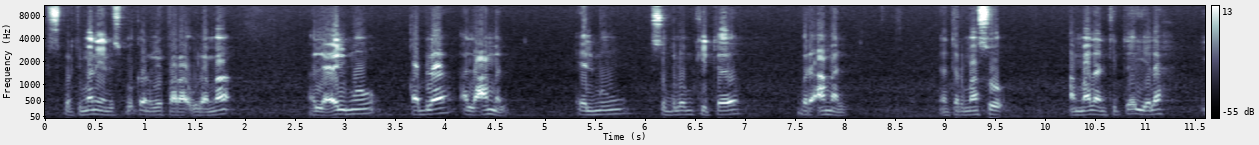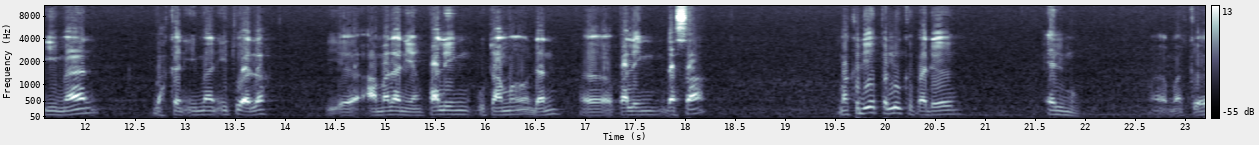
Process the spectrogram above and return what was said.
Seperti mana yang disebutkan oleh para ulama, al-ilmu qabla al-amal. Ilmu sebelum kita beramal dan termasuk amalan kita ialah iman. Bahkan iman itu adalah ya, amalan yang paling utama dan uh, paling dasar. Maka dia perlu kepada ilmu. Uh, maka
